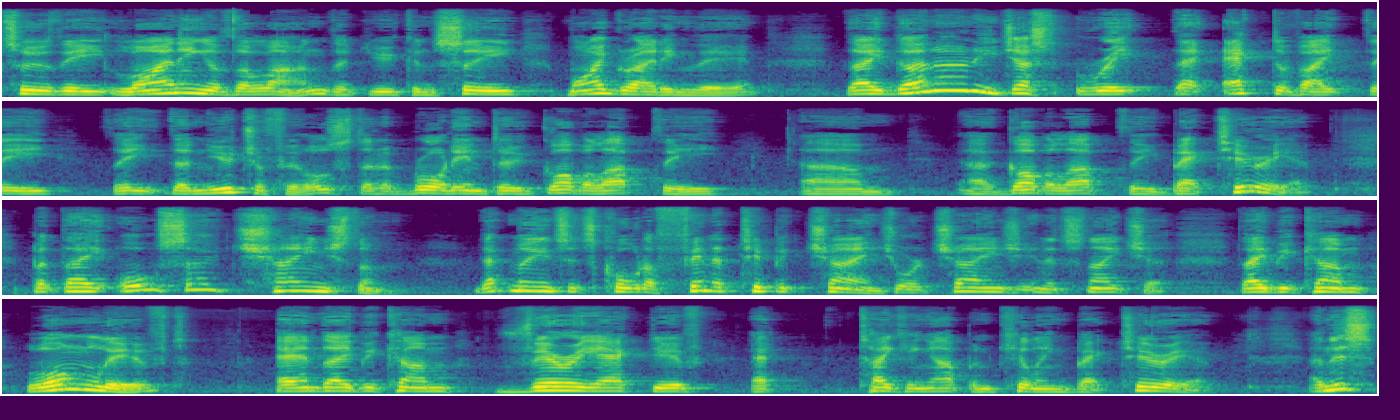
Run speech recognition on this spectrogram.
to the lining of the lung that you can see migrating there, they don't only just re- they activate the the, the neutrophils that are brought in to gobble up the um, uh, gobble up the bacteria, but they also change them. That means it's called a phenotypic change or a change in its nature. They become long lived and they become very active at taking up and killing bacteria. And this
